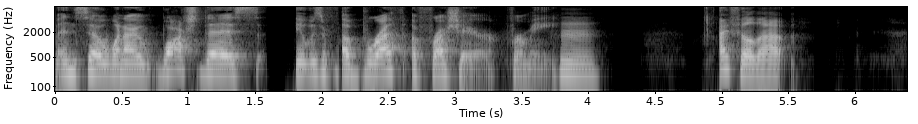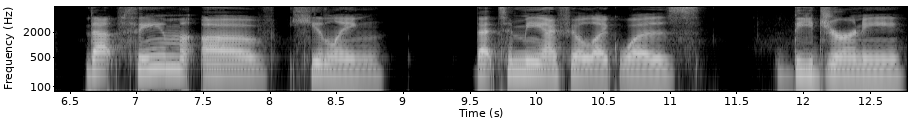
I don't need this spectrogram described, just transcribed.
And so when I watched this, it was a, a breath of fresh air for me. Hmm. I feel that. That theme of healing, that to me, I feel like was the journey,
